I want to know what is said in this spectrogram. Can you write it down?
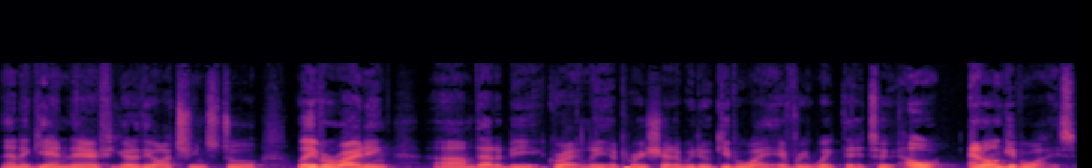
And again, there, if you go to the iTunes store, leave a rating. Um, that'd be greatly appreciated. We do a giveaway every week there too. Oh, and on giveaways.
